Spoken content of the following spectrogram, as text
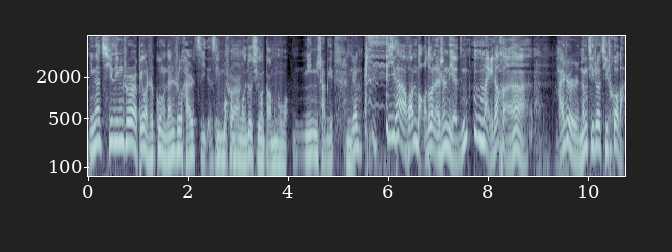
你应该骑自行车，别管是共享单车还是自己的自行车，我我就喜欢大摩托，你你傻逼，你这低碳环保锻炼身体，美得很。还是能骑车骑车吧，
